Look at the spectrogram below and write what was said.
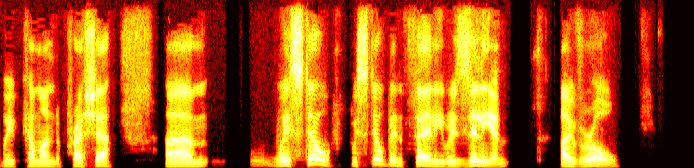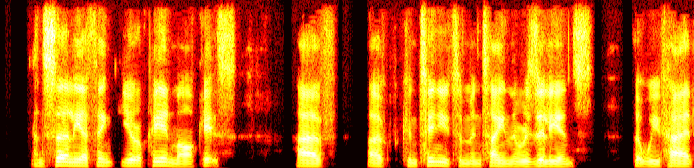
We've come under pressure. Um, we're still we've still been fairly resilient overall, and certainly I think European markets have, have continued to maintain the resilience that we've had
